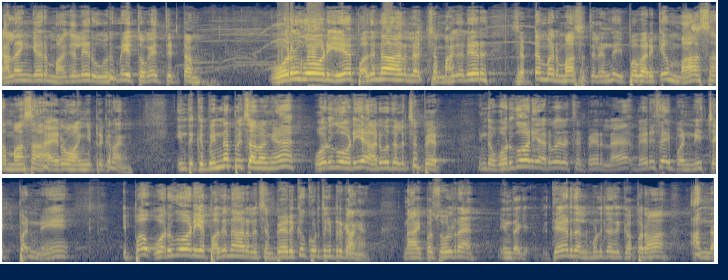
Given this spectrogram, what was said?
கலைஞர் மகளிர் உரிமை தொகை திட்டம். ஒரு கோடியே பதினாறு லட்சம் மகளிர் செப்டம்பர் மாதத்துலேருந்து இப்போ வரைக்கும் மாதம் மாதம் ஆயிரம் ரூபா வாங்கிட்டு இருக்கிறாங்க. இதுக்கு விண்ணப்பிச்சவங்க ஒரு கோடியே அறுபது லட்சம் பேர். இந்த ஒரு கோடி அறுபது லட்சம் பேரில் வெரிஃபை பண்ணி செக் பண்ணி இப்போ ஒரு கோடியே பதினாறு லட்சம் பேருக்கு கொடுத்துக்கிட்டு இருக்காங்க. நான் இப்போ சொல்கிறேன் இந்த தேர்தல் முடிஞ்சதுக்கப்புறம் அந்த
